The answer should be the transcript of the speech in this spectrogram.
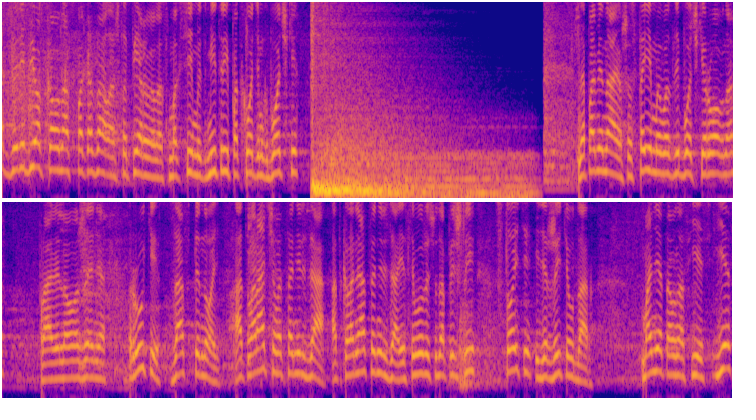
Итак, жеребьевка у нас показала, что первый у нас Максим и Дмитрий. Подходим к бочке. Напоминаю, что стоим мы возле бочки ровно. Правильно, уважение. Руки за спиной. Отворачиваться нельзя, отклоняться нельзя. Если вы уже сюда пришли, стойте и держите удар. Монета у нас есть yes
